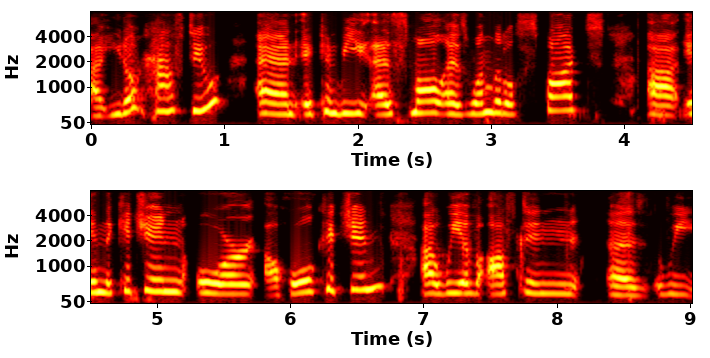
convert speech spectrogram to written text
Uh, you don't have to and it can be as small as one little spot uh, in the kitchen or a whole kitchen. Uh, we have often uh, we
